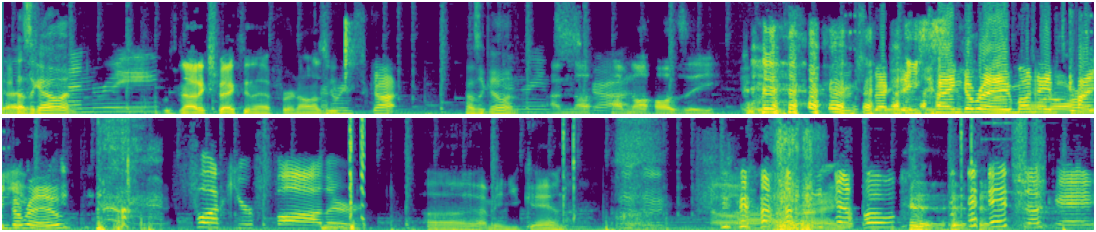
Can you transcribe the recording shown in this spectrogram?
How's it going? Henry. was not expecting that for an Aussie. Henry and Scott. How's it going? Henry and I'm not. Scott. I'm not Aussie. You're expecting kangaroo. My name's are you? Kangaroo. Fuck your father. Uh, I mean, you can. Alright. no, it's okay.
